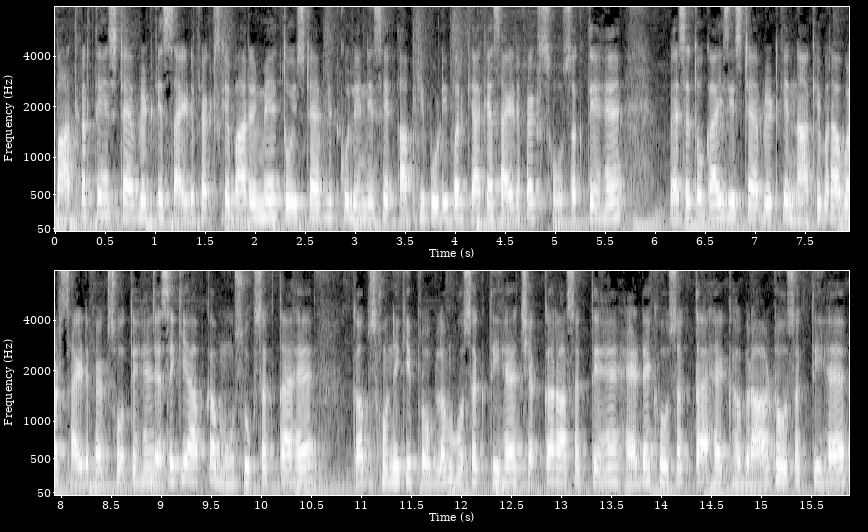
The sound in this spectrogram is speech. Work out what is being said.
बात करते हैं इस टैबलेट के साइड इफ़ेक्ट्स के बारे में तो इस टैबलेट को लेने से आपकी बॉडी पर क्या क्या साइड इफ़ेक्ट्स हो सकते हैं? वैसे तो गाइज़ इस टैबलेट के ना के बराबर साइड इफ़ेक्ट्स होते हैं, जैसे कि आपका मुँह सूख सकता है कब्ज होने की प्रॉब्लम हो सकती है, चक्कर आ सकते हैं हेडेक हो सकता है, घबराहट हो सकती है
